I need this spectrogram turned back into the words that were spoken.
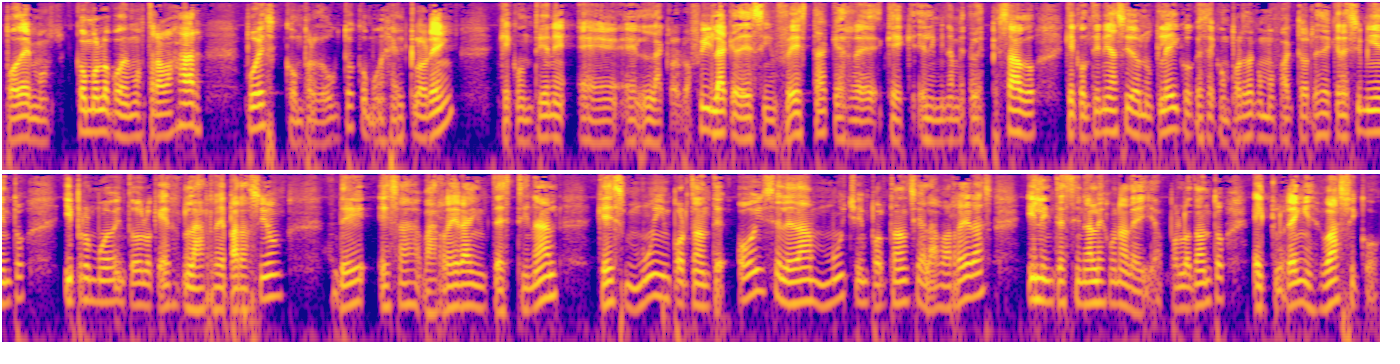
Podemos. ¿Cómo lo podemos trabajar? Pues con productos como es el clorén, que contiene eh, la clorofila, que desinfesta, que, que, elimina metales pesados, que contiene ácido nucleico, que se comporta como factores de crecimiento y promueven todo lo que es la reparación de esa barrera intestinal que es muy importante. Hoy se le da mucha importancia a las barreras y la intestinal es una de ellas. Por lo tanto, el clorén es básico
